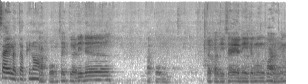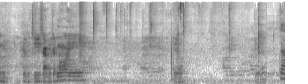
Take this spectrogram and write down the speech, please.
ใส่แล้วจ้ะพี่น้องครับผมใส่เกลือได้เด้อครับผมแล้วก็สีใส่อันนี่จังมึงค่อยมันเป็นสีสันจักหน้อย เดี๋ยวเดี๋ยวจ้ะ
